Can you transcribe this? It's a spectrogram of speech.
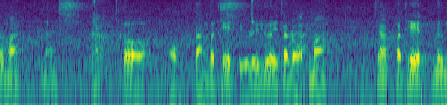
39 มานะครับก็ออกต่างประเทศอยู่เรื่อย ๆ ตลอดมา จากประเทศหนึ่ง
